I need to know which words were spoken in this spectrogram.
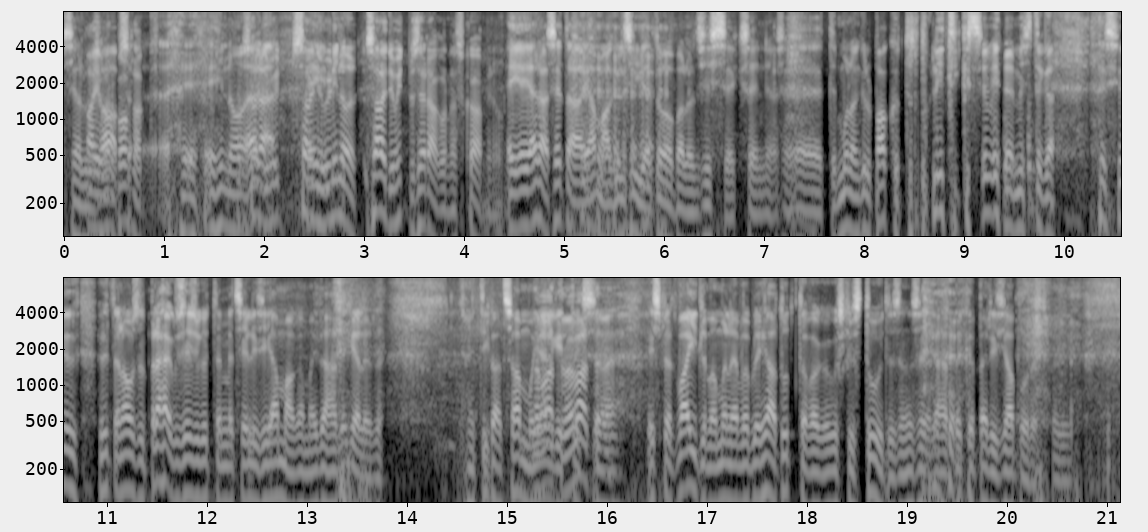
seal Aivar Pohlak. ei no ära, ei minul sa oled ju mitmes erakonnas ka minu ei, ei ära seda jama küll siia too palun sisse, eks on ju, see, et mul on küll pakutud poliitikasse minemist, aga ütlen ausalt, praeguse seisuga ütleme, et sellise jamaga ma ei taha tegeleda. Et igat sammu no, jälgitakse. ja siis pead vaidlema mõne võib-olla hea tuttavaga kuskil stuudios no see läheb ikka päris jaburaks muidugi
